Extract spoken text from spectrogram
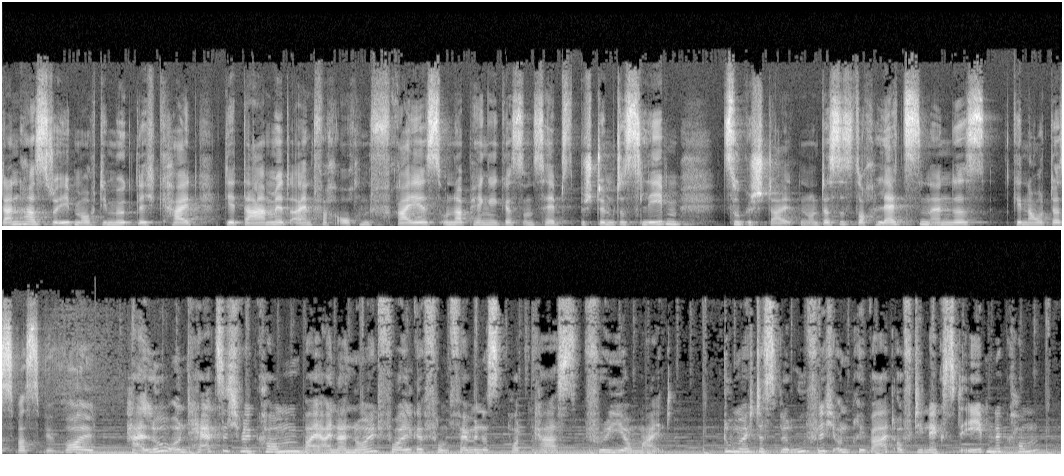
dann hast du eben auch die Möglichkeit, dir damit einfach auch ein freies, unabhängiges und selbstbestimmtes Leben zu gestalten. Und das ist doch letzten Endes genau das, was wir wollen. Hallo und herzlich willkommen bei einer neuen Folge vom Feminist Podcast Free Your Mind. Du möchtest beruflich und privat auf die nächste Ebene kommen?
